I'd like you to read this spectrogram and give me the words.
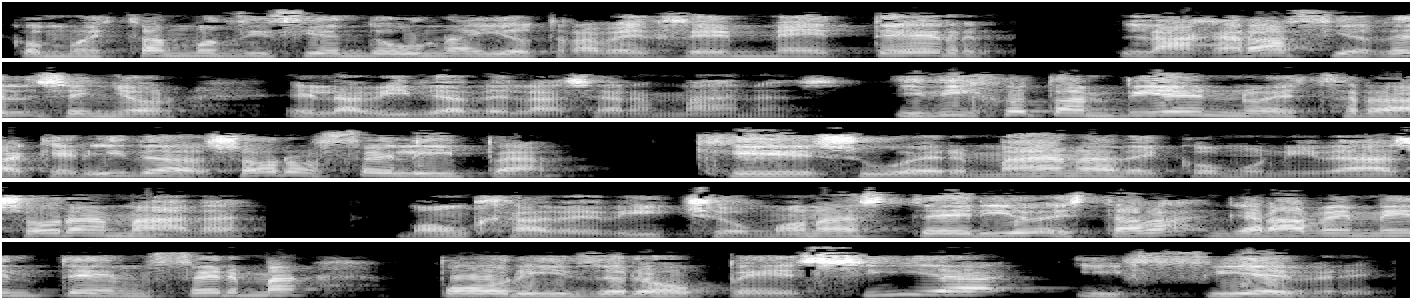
como estamos diciendo una y otra vez, de meter la gracia del Señor en la vida de las hermanas. Y dijo también nuestra querida Sor Felipa que su hermana de comunidad Sor Amada, monja de dicho monasterio, estaba gravemente enferma por hidropesía y fiebre,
